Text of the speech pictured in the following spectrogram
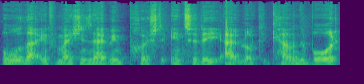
all that information is now being pushed into the Outlook calendar board.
